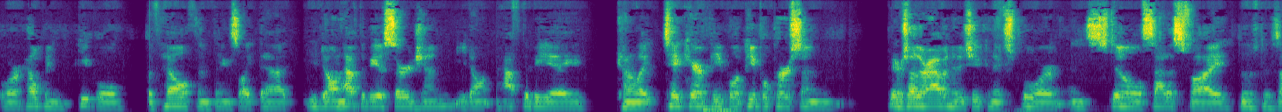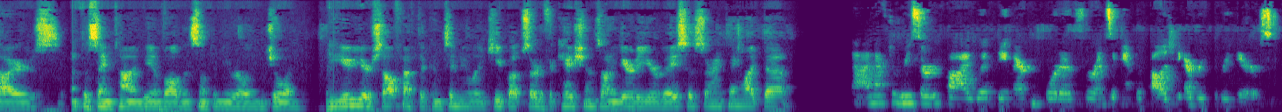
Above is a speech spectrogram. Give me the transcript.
or helping people with health and things like that, you don't have to be a surgeon. You don't have to be a kind of like take care of people, a people person. There's other avenues you can explore and still satisfy those desires at the same time be involved in something you really enjoy. Do you yourself have to continually keep up certifications on a year to year basis or anything like that? I have to recertify with the American Board of Forensic Anthropology every three years.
